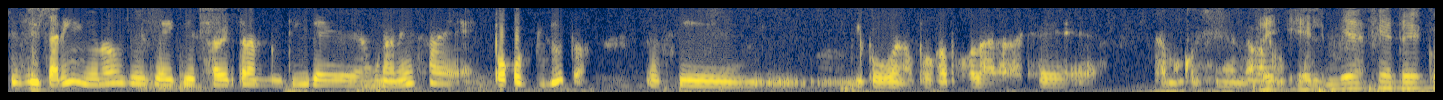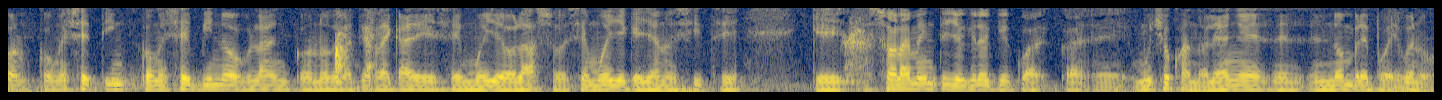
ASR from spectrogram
sí, cariño, ¿no? Que, hay que saber transmitir eh, a una mesa en pocos minutos. Así, y pues bueno, poco a poco la verdad es que estamos consiguiendo. El, mira, fíjate, con, con, ese con ese vino blanco no de la tierra de Cádiz, ese muelle de Olaso, ese muelle que ya no existe, que solamente yo creo que eh, muchos cuando lean el, nombre, pues bueno,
